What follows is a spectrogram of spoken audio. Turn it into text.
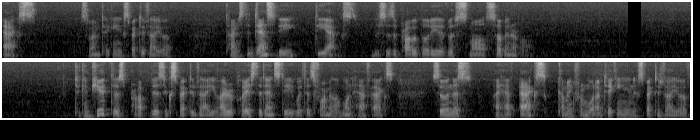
x, so I'm taking expected value of, times the density dx. This is the probability of a small subinterval. To compute this, this expected value, I replace the density with its formula, 1 half x. So in this, I have x coming from what I'm taking an expected value of,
